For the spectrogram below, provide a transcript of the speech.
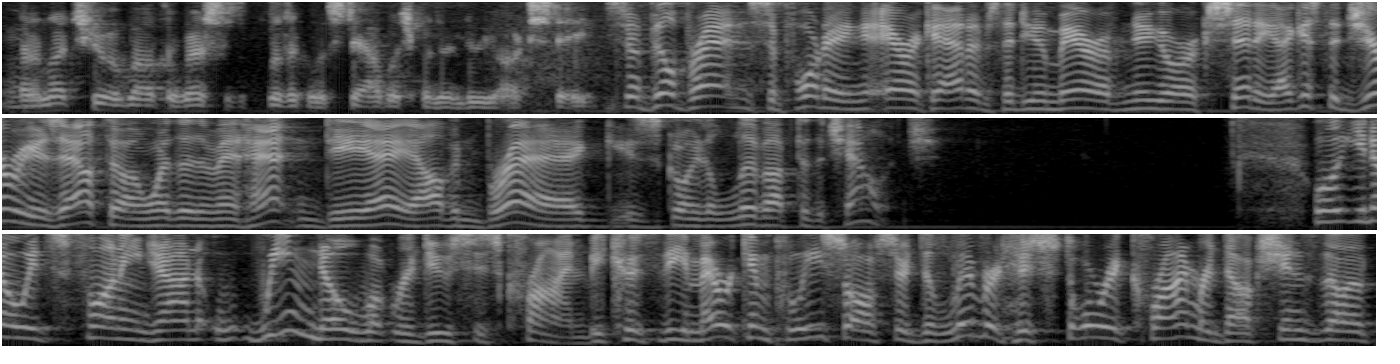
But I'm not sure about the rest of the political establishment in New York State. So Bill Bratton supporting Eric Adams, the new mayor of New York City. I guess the jury is out, though, on whether the Manhattan DA, Alvin Bragg, is going to live up to the challenge. Well, you know, it's funny, John. We know what reduces crime because the American police officer delivered historic crime reductions the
